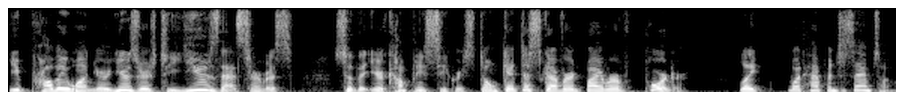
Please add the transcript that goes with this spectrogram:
you probably want your users to use that service so that your company's secrets don't get discovered by a reporter, like what happened to Samsung.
